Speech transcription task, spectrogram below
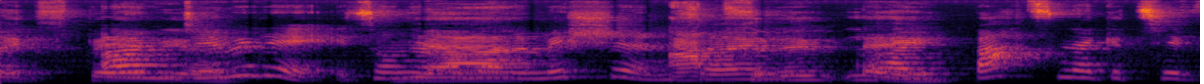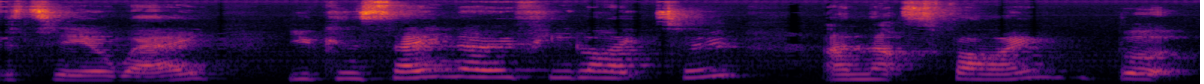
experience. I'm doing it. It's on, Yeah, I'm on a mission. absolutely. So I bat negativity away. You can say no if you like to, and that's fine. But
